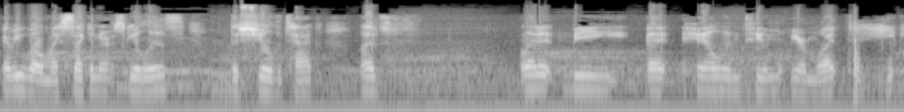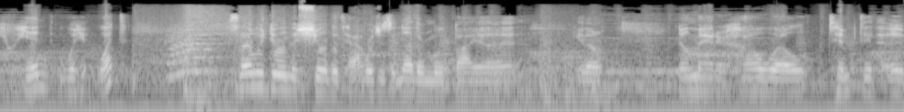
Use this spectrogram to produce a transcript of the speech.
Very well. My second art skill is the shield attack. Let's let it be at hail into your mutt. Hand, what? So we're doing the shield attack, which is another move by, uh, you know, no matter how well tempted a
